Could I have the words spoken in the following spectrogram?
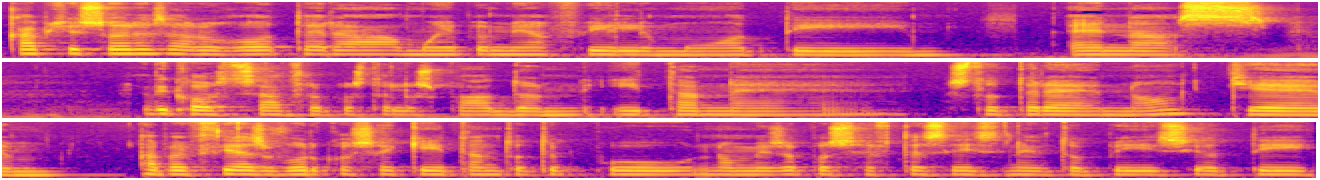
κάποιες ώρες αργότερα μου είπε μια φίλη μου ότι ένας δικός της άνθρωπος τέλος πάντων ήταν στο τρένο και Απευθείας βούρκωσε και ήταν τότε που νομίζω πως έφτασε η συνειδητοποίηση ότι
